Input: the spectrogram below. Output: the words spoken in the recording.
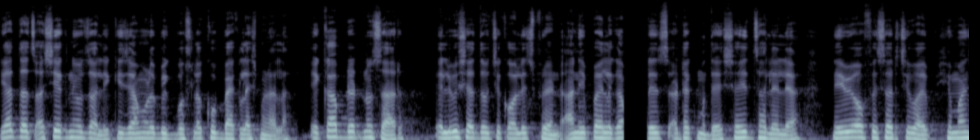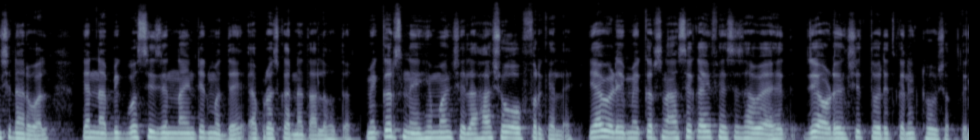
यातच अशी एक न्यूज आली की ज्यामुळे बिग बॉसला खूप बॅकलॅश मिळाला. एका अपडेटनुसार एलविश यादवचे कॉलेज फ्रेंड आणि पहलगाम अटॅकमध्ये शहीद झालेल्या नेव्ही ऑफिसरची वाईफ हिमांशी नरवाल यांना बिग बॉस सीझन नाईन्टीनमध्ये अप्रोच करण्यात आलं होतं. मेकर्सने हिमांशीला हा शो ऑफर केलाय. यावेळी मेकर्सना असे काही फेसेस हवे आहेत जे ऑडियन्सशी त्वरित कनेक्ट होऊ शकतील.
